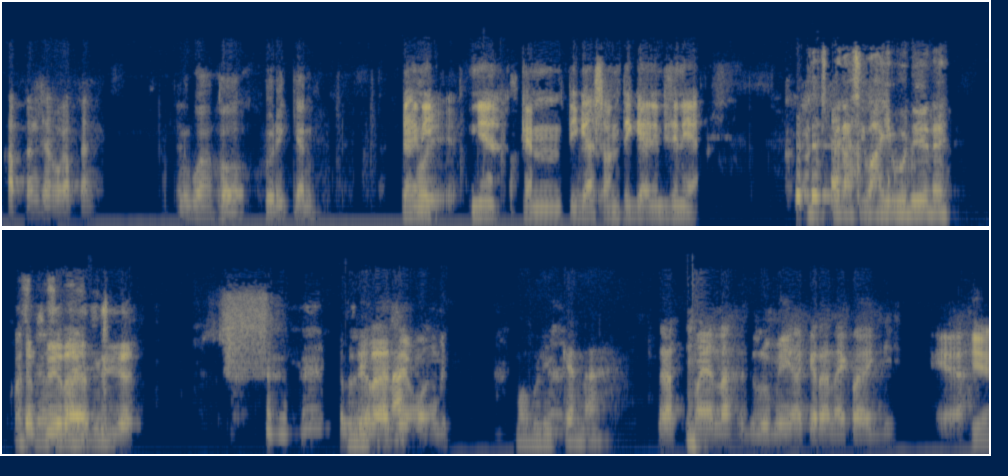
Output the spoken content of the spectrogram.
Kapten siapa kapten? Kapten gua, oh, Hurricane. Udah Oh, ini, iya. ini ya, Ken 3, Son 3 ini di sini ya. Konspirasi Wahyudi nih. konspirasi Wahyudi. ya. konspirasi Belikan, ah. emang nih. Mau beli Ken ah. Nah, main lah dulu Mi akhirnya naik lagi. Ya, Iya.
